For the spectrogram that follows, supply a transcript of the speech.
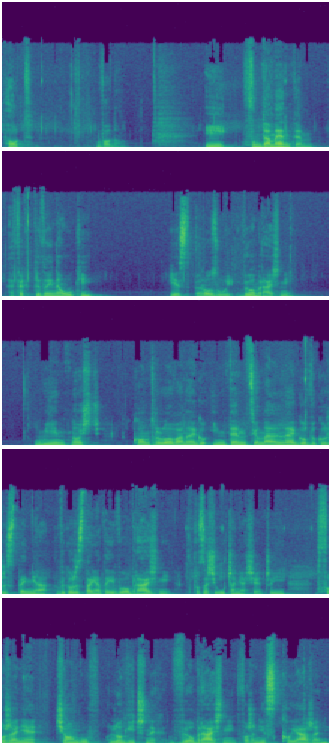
pod wodą. I fundamentem efektywnej nauki jest rozwój wyobraźni, umiejętność kontrolowanego, intencjonalnego wykorzystania, wykorzystania tej wyobraźni w procesie uczenia się, czyli tworzenie ciągów logicznych, wyobraźni, tworzenie skojarzeń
